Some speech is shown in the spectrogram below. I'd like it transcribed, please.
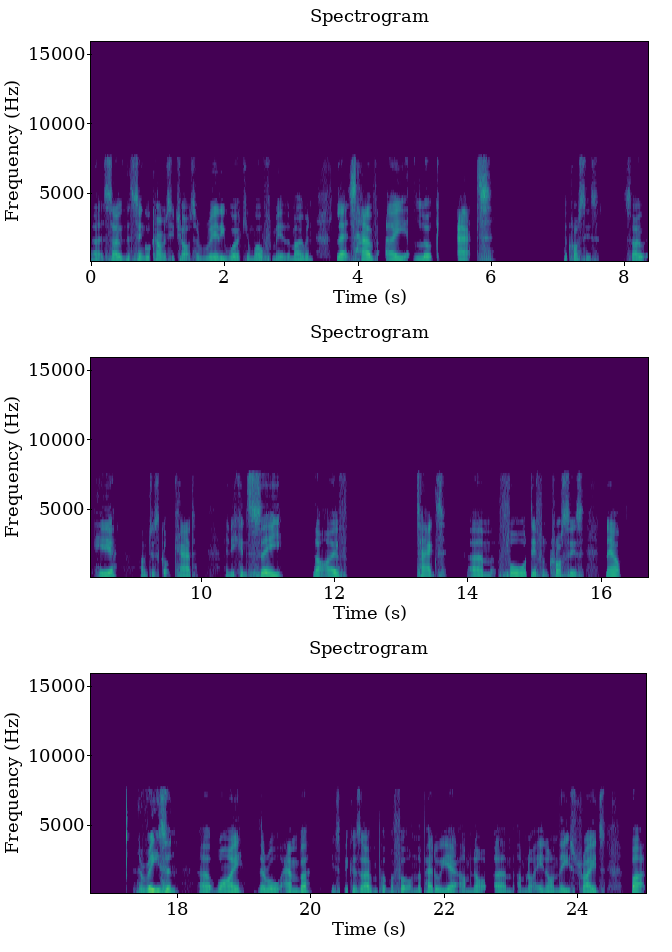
Uh, so the single currency charts are really working well for me at the moment. Let's have a look at the crosses. So here I've just got CAD and you can see that I've tagged um, four different crosses. Now, the reason uh, why they're all amber is because I haven't put my foot on the pedal yet. I'm not um, I'm not in on these trades, but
